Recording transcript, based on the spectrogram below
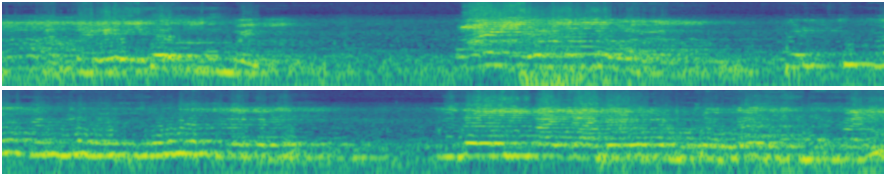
हा तर येतोच मुंबई काय ठेवायचं बघा अरे तू काय करणार आहेस? कोण आहे तुझ्याकडे तुझा मी काय जागेवर पडतो का संध्याकाळी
